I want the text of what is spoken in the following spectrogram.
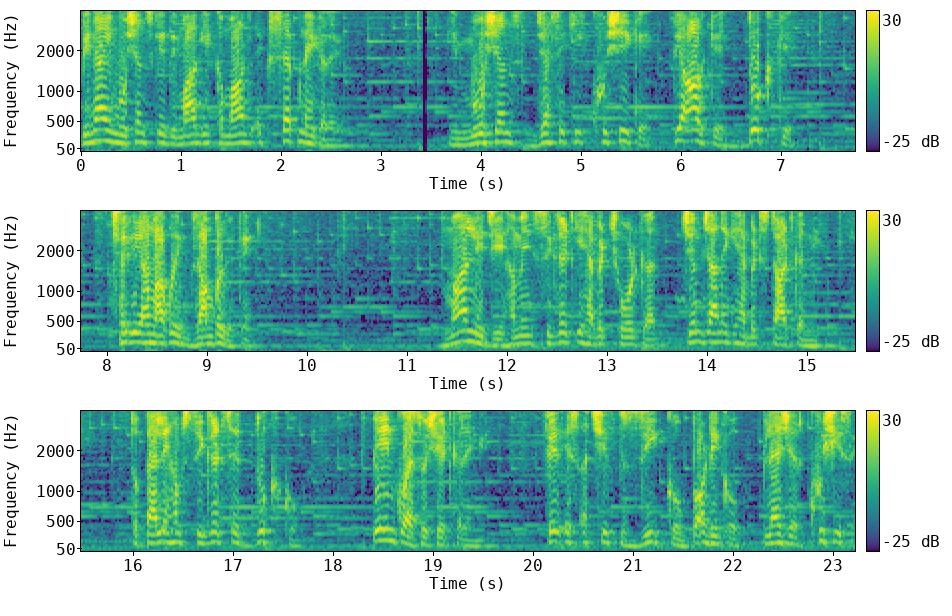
बिना इमोशंस के दिमाग ये कमांड एक्सेप्ट नहीं करेगा। इमोशंस जैसे कि खुशी के, प्यार के, दुख के। चलिए हम आपको एग्ज़ाम्पल देते हैं। मान लीजिए हमें सिगरेट की हैबिट छोड़कर जिम जाने की हैबिट स्टार्ट करनी है। तो पहले हम सिगरेट से दुख को पेन को एसोसिएट करेंगे। फिर इस अच्छी फिजीक को बॉडी को प्लेजर खुशी से।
